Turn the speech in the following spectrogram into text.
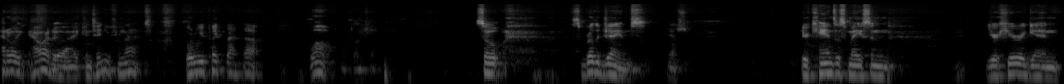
How do I how do I continue from that? Where do we pick back up? Whoa. So, so brother James, Yes. You're Kansas Mason. You're here again.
